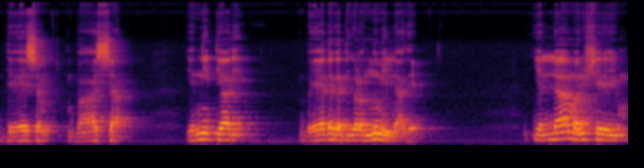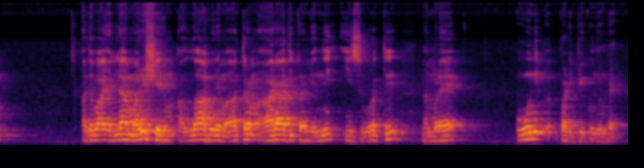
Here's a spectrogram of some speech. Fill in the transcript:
ദേശം ഭാഷ എന്നിത്യാദി ഭേദഗതികളൊന്നുമില്ലാതെ എല്ലാ മനുഷ്യരെയും അഥവാ എല്ലാ മനുഷ്യരും അള്ളാഹുവിനെ മാത്രം ആരാധിക്കണം എന്ന് ഈ സൂറത്ത് നമ്മളെ ഊന്നി പഠിപ്പിക്കുന്നുണ്ട്.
